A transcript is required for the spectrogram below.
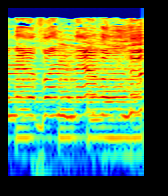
I never, never lose.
